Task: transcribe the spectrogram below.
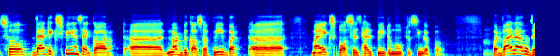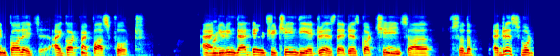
So that experience I got uh, not because of me, but uh, my ex bosses helped me to move to Singapore. Mm-hmm. But while I was in college, I got my passport, and right. during that day, if you change the address, the address got changed. So, uh, so the address would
